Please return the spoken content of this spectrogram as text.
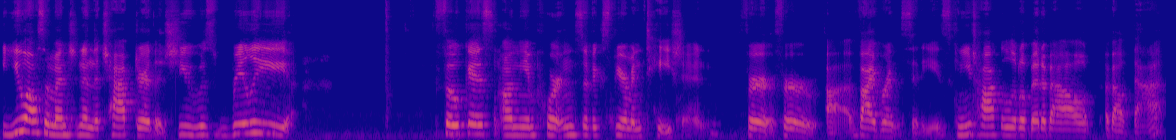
you also mentioned in the chapter that she was really focused on the importance of experimentation for for uh, vibrant cities. Can you talk a little bit about about that?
